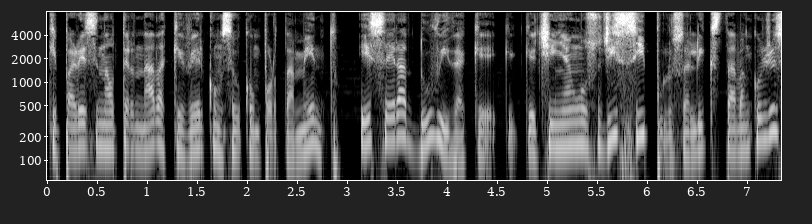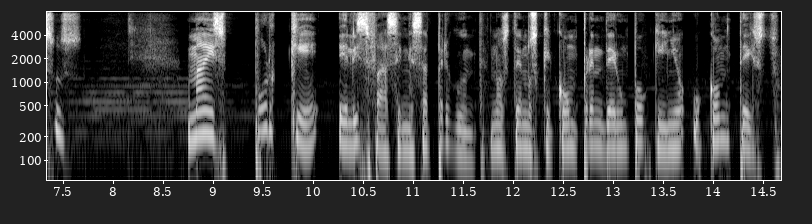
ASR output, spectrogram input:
que parecem não ter nada a ver com seu comportamento? Essa era a dúvida que, que, que tinham os discípulos ali que estavam com Jesus. Mas por que eles fazem essa pergunta? Nós temos que compreender um pouquinho o contexto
